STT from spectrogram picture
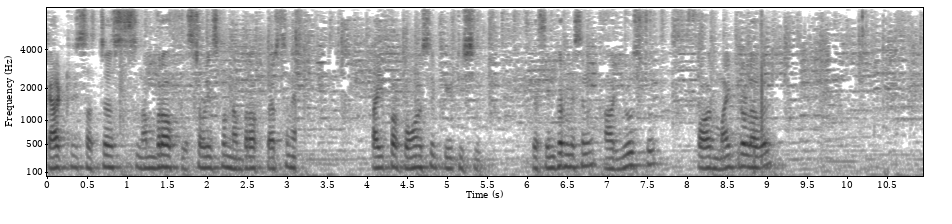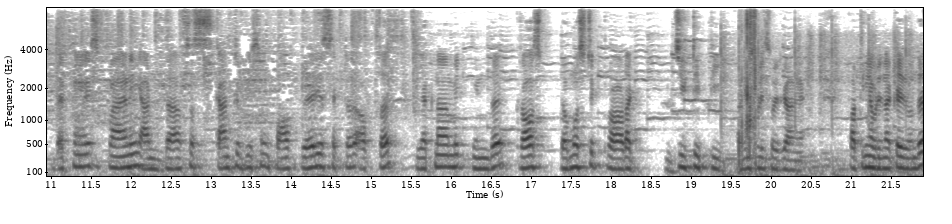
characteristics such as number of establishment, number of person, type of ownership, etc. This information are used for micro level definite planning and the assess contribution of various sector of the economic in the gross domestic product GDP அப்படின்னு சொல்லி சொல்லியிருக்காங்க பார்த்தீங்க அப்படின்னாக்கா இது வந்து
